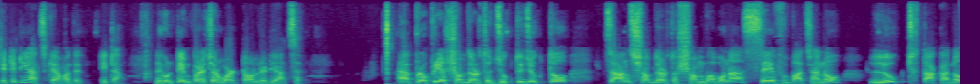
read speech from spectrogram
সেটি নিয়ে আজকে আমাদের এটা। দেখুন টেম্পারেচার ওয়ার্ডটা অলরেডি আছে। অ্যাপ্রোপ্রিয়েট শব্দের অর্থ যুক্তিযুক্ত চান্স শব্দের অর্থ সম্ভাবনা সেফ বাঁচানো লুকড তাকানো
